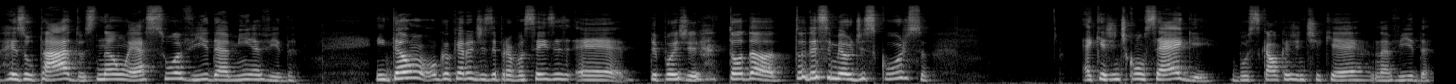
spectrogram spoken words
resultados. Não, é a sua vida, é a minha vida. Então, o que eu quero dizer para vocês é, depois de toda, todo esse meu discurso, é que a gente consegue buscar o que a gente quer na vida.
